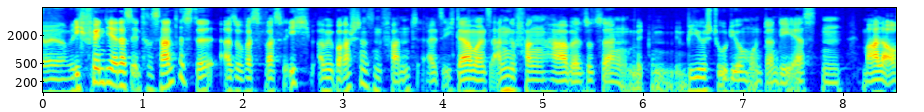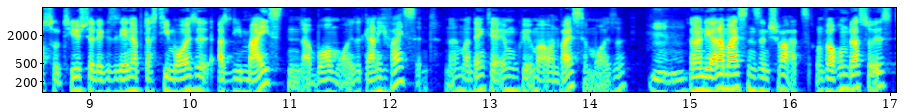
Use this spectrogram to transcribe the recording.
Ja, ja. Ich finde ja das Interessanteste, also was, was ich am überraschendsten fand, als ich damals angefangen habe, sozusagen mit dem Biostudium und dann die ersten Male auch so Tierstelle gesehen habe, dass die Mäuse, also die meisten Labormäuse, gar nicht weiß sind. Ne? Man denkt ja irgendwie immer an weiße Mäuse, mhm. sondern die allermeisten sind schwarz. Und warum das so ist,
